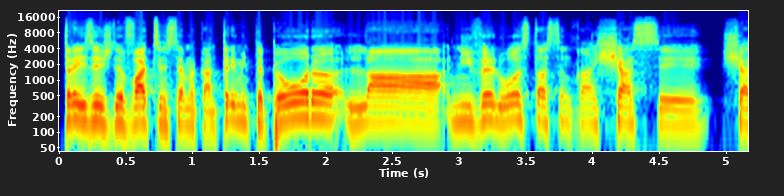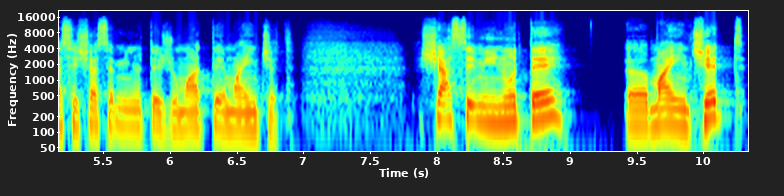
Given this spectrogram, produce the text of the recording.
30 de vați înseamnă cam 3 minute pe oră, la nivelul ăsta sunt cam 6-6 minute jumate mai încet. 6 minute mai încet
